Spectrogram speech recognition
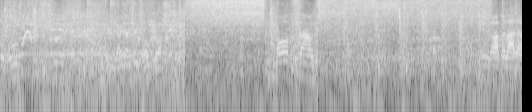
cool. Here we go. Oh gosh. Oh, the sound. Here we go, up the ladder.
